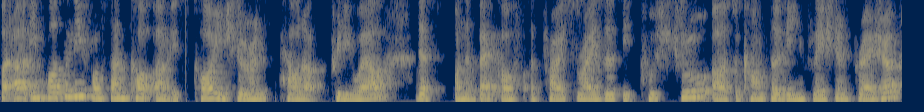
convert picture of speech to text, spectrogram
But uh, importantly for Suncorp, uh, its core insurance held up pretty well. That's on the back of the price rises it pushed through uh, to counter the inflation pressure.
